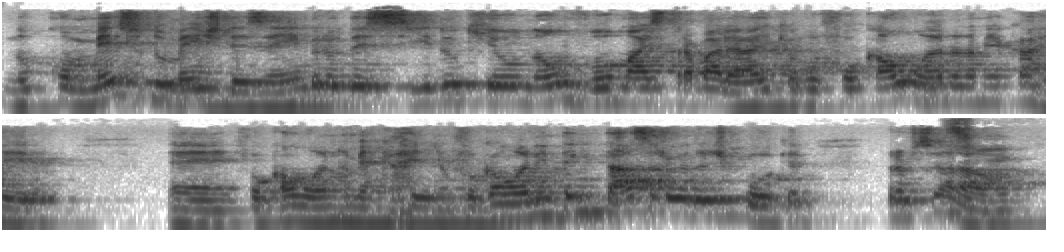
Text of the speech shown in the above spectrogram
no começo do mês de dezembro, eu decido que eu não vou mais trabalhar e que eu vou focar um ano na minha carreira. É, focar um ano na minha carreira, focar um ano em tentar ser jogador de pôquer profissional. Sim.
